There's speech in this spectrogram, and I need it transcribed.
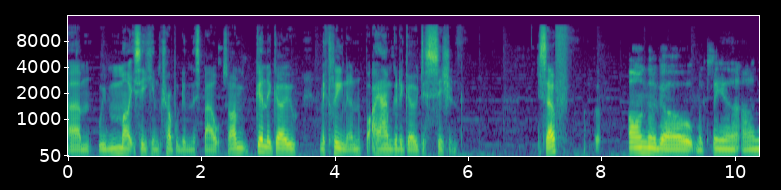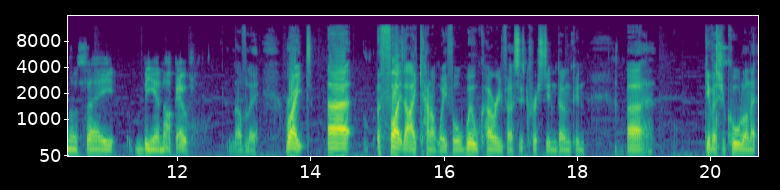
um, we might see him troubled in this bout. So I'm gonna go McLeanan, but I am gonna go decision. Yourself? I'm gonna go McLean, and I'm gonna say be a knockout. Lovely. Right. Uh, a fight that I cannot wait for: Will Curry versus Christian Duncan. Uh, give us your call on it.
